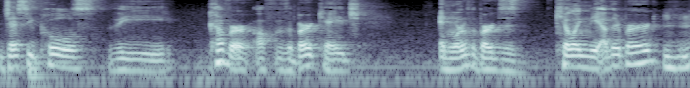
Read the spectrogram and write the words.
Jesse pulls the cover off of the bird cage, and one of the birds is killing the other bird. Mm-hmm.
